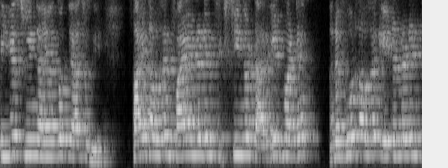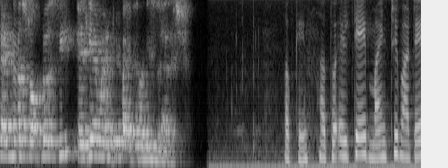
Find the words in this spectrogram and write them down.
પ્રીવિયસ સ્વિંગ આવ્યો હતો ત્યાં સુધી. Five thousand five hundred and sixteen target માટે અને four thousand eight hundred and ten ના સ્ટોપ લોસથી એલટીઆઈમાં એન્ટ્રી બાય કરવાની સલાહ રહેશે. ઓકે તો એલટીઆઈ માઇન્ટ્રી માટે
